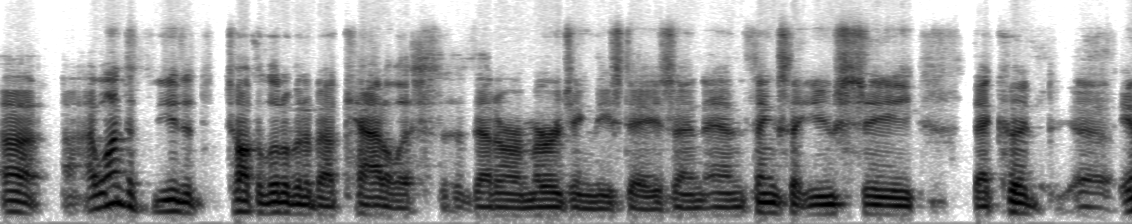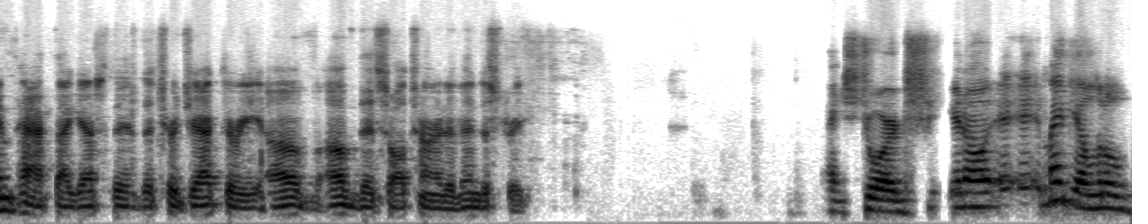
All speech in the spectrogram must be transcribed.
uh, I wanted you to talk a little bit about catalysts that are emerging these days and, and things that you see that could uh, impact, I guess, the, the trajectory of, of this alternative industry? Thanks, George. You know, it, it may be a little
